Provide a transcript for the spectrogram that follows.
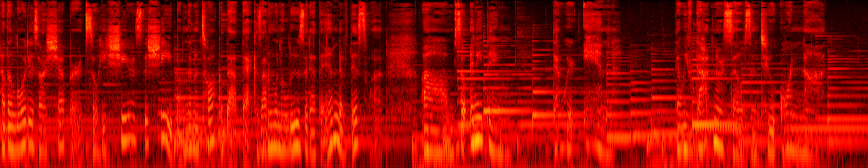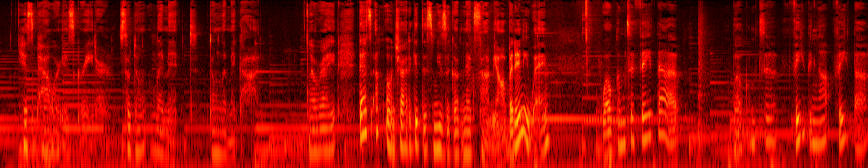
how the Lord is our shepherd, so he shears the sheep. I'm going to talk about that because I don't want to lose it at the end of this one. Um, so, anything that we're in, that we've gotten ourselves into or not, his power is greater. So, don't limit, don't limit God. All right, that's I'm going to try to get this music up next time, y'all. But anyway, welcome to Faith Up. Welcome to Faithing Up, Faith Up.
